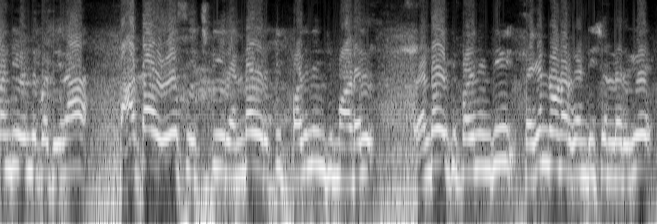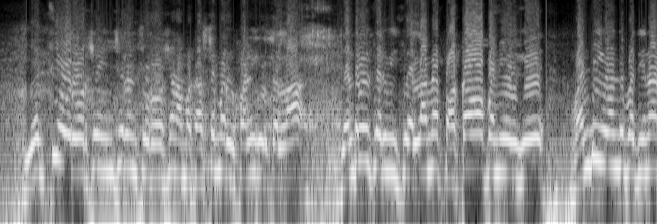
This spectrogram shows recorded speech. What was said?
வண்டி வந்து பார்த்தீங்கன்னா டாடா ஏஸ் ஹெச்டி ரெண்டாயிரத்தி பதினஞ்சு மாடல் ரெண்டாயிரத்தி பதினஞ்சு செகண்ட் ஓனர் கண்டிஷன்ல இருக்கு. எஃப்சி ஒரு வருஷம் இன்சூரன்ஸ் ஒரு வருஷம் நம்ம கஸ்டமருக்கு பண்ணி கொடுத்துடலாம். ஜென்ரல் சர்வீஸ் எல்லாமே பக்காவா பண்ணியிருக்கு. வண்டிக்கு வந்து பாத்தீங்கன்னா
